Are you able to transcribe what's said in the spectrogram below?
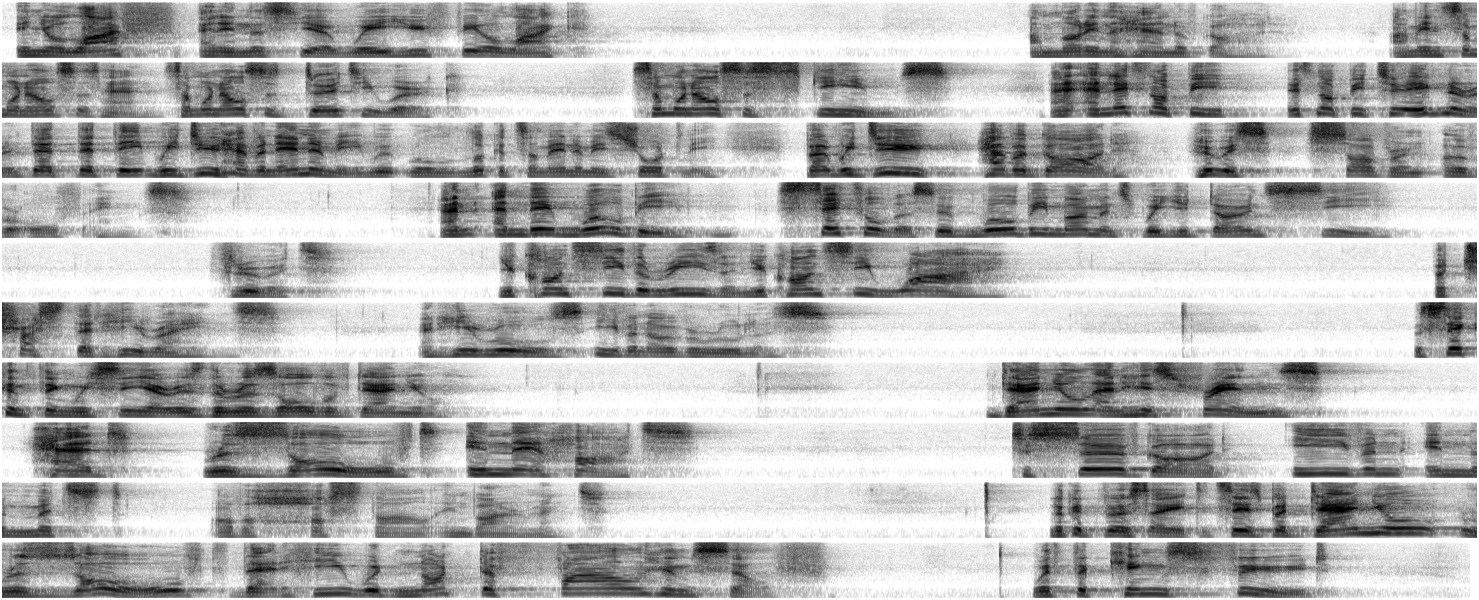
in your life and in this year where you feel like, I'm not in the hand of God. I'm in someone else's hand, someone else's dirty work, someone else's schemes. And, and let's, not be, let's not be too ignorant that, that the, we do have an enemy. We, we'll look at some enemies shortly. But we do have a God who is sovereign over all things. And, and there will be, settle this, there will be moments where you don't see through it. You can't see the reason, you can't see why. But trust that He reigns and He rules even over rulers. The second thing we see here is the resolve of Daniel. Daniel and his friends had resolved in their hearts to serve God even in the midst of a hostile environment. Look at verse 8. It says, But Daniel resolved that he would not defile himself with the king's food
